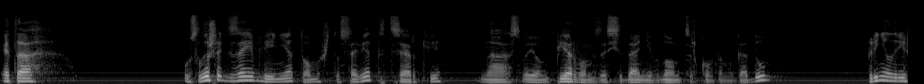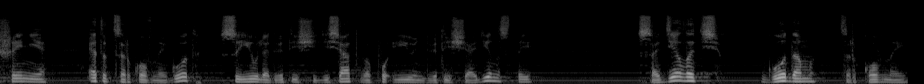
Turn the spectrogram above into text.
это услышать заявление о том, что Совет Церкви на своем первом заседании в новом церковном году принял решение этот церковный год с июля 2010 по июнь 2011 соделать годом церковной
